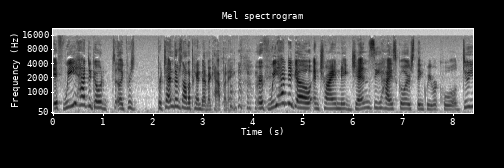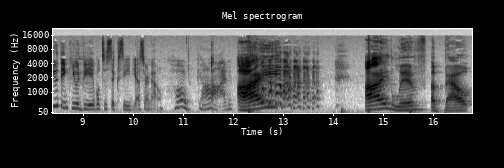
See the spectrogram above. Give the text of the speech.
if we had to go to like pre- pretend there's not a pandemic happening, or if we had to go and try and make Gen Z high schoolers think we were cool, do you think you would be able to succeed? Yes or no? oh God. I I live about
